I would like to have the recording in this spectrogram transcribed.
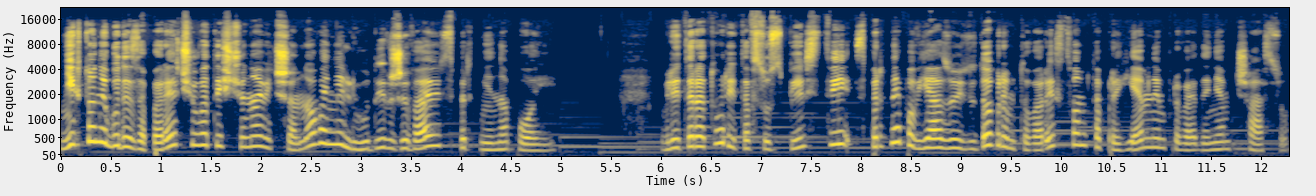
Ніхто не буде заперечувати, що навіть шановані люди вживають спиртні напої. В літературі та в суспільстві спиртне пов'язують з добрим товариством та приємним проведенням часу.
